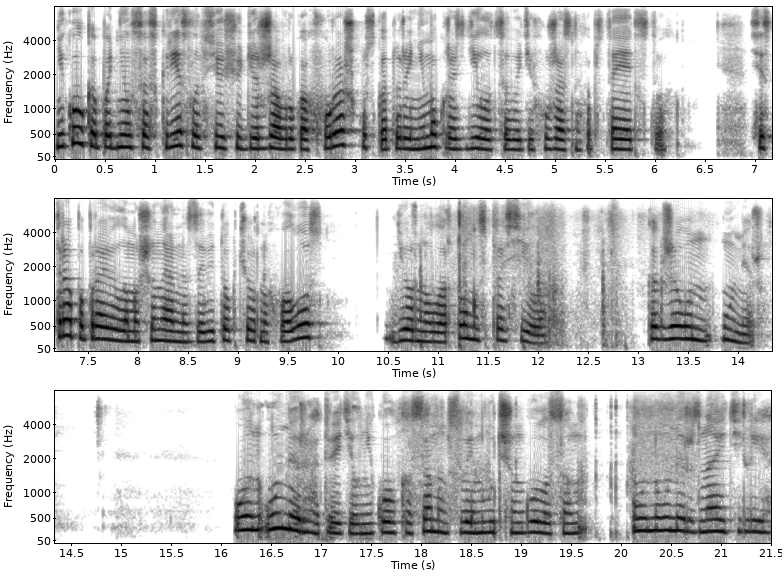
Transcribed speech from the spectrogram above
Николка поднялся с кресла, все еще держа в руках фуражку, с которой не мог разделаться в этих ужасных обстоятельствах. Сестра поправила машинально завиток черных волос, дернула ртом и спросила, как же он умер? «Он умер», — ответил Николка самым своим лучшим голосом. «Он умер, знаете ли,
